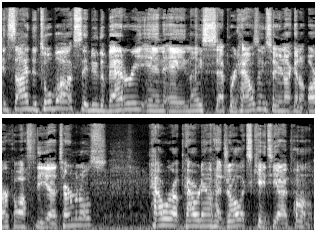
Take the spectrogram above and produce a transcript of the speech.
Inside the toolbox, they do the battery in a nice separate housing so you're not going to arc off the uh, terminals. Power up, power down hydraulics, KTI pump.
